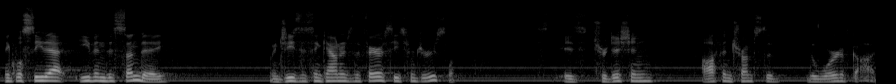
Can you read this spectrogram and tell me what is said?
I think we'll see that even this Sunday when Jesus encounters the Pharisees from Jerusalem. Is tradition often trumps the, the Word of God.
